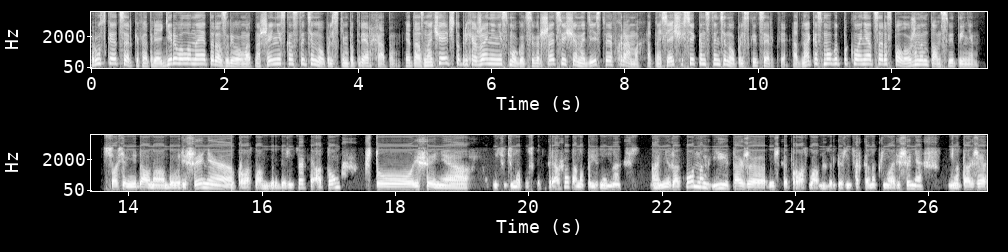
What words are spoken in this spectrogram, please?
Русская церковь отреагировала на это разрывом отношений с Константинопольским патриархатом. Это означает, что прихожане не смогут совершать священнодействия в храмах, относящихся к Константинопольской церкви, однако смогут поклоняться расположенным там святыням. Совсем недавно было решение православной зарубежной церкви о том, что решение Константинопольского патриархата, оно признано а, незаконным, и также Русская православная зарубежная церковь, она приняла решение а, также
